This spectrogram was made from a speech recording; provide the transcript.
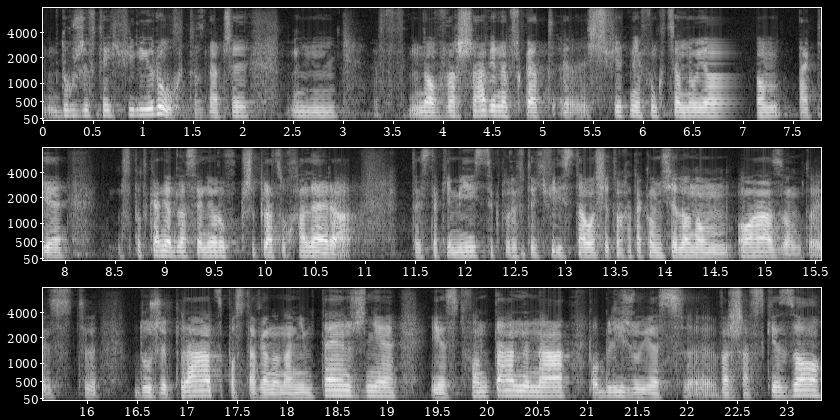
duży w tej chwili ruch. To znaczy, mm, no w Warszawie na przykład e, świetnie funkcjonują takie spotkania dla seniorów przy placu Halera. To jest takie miejsce, które w tej chwili stało się trochę taką zieloną oazą. To jest duży plac, postawiono na nim tężnie, jest fontanna, w pobliżu jest e, warszawskie zoo.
